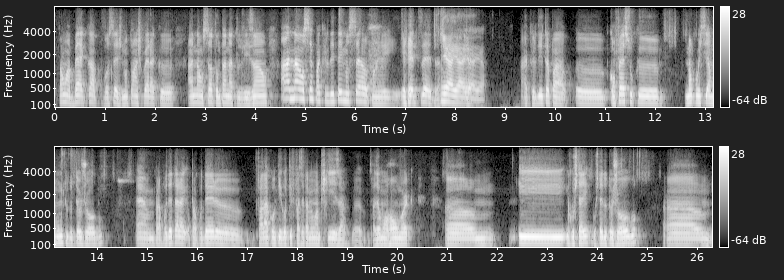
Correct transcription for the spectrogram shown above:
estão a backup vocês, não estão à espera que ah não, o Celton está na televisão, ah não, eu sempre acreditei no Celton e, e etc. Yeah, yeah, yeah, yeah. Acredito, epá, uh, confesso que não conhecia muito do teu jogo. Um, para poder, para poder uh, falar contigo, eu tive que fazer também uma pesquisa, uh, fazer meu homework. Um, e, e gostei, gostei do teu jogo. Uh,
